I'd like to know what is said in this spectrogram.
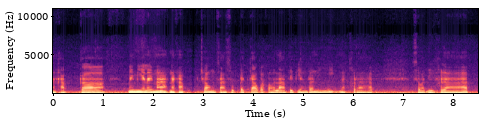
นะครับ ก็ไม่มีอะไรมากนะครับ ช่องสารสุขเป็ดเก้าก็ขอลาไปเพียงเท่านี้นะครับ สวัสดีครับ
